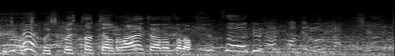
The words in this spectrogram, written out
कुछ कुछ कुछ कुछ तो चल रहा है चारों तरफ़। Do not forget to like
